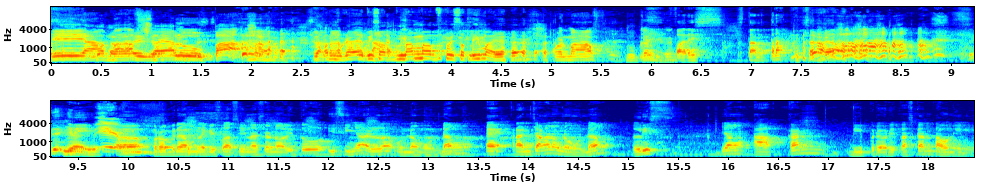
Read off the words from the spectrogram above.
iya maaf saya lupa. Silakan buka episode 6 atau episode 5 ya. Mohon maaf. Bukan bukan. Faris Star Trek. Jadi Iya, eh, program legislasi nasional itu isinya adalah undang-undang eh rancangan undang-undang list yang akan diprioritaskan tahun ini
